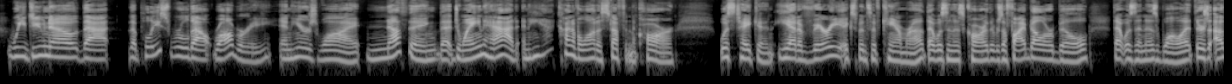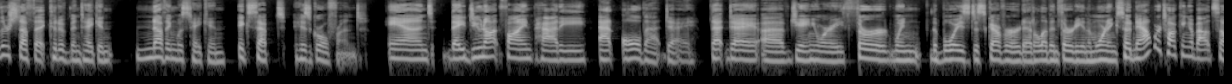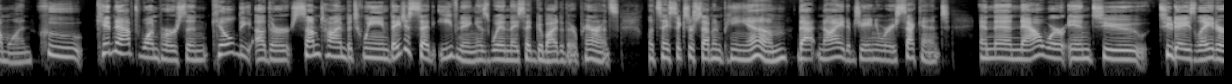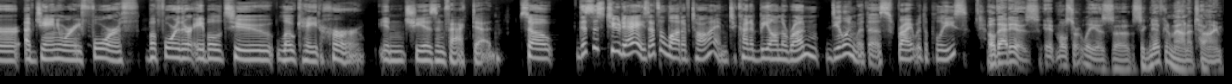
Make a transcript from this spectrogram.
We do know that the police ruled out robbery, and here's why. Nothing that Duane had, and he had kind of a lot of stuff in the car, was taken. He had a very expensive camera that was in his car. There was a $5 bill that was in his wallet. There's other stuff that could have been taken. Nothing was taken except his girlfriend. And they do not find Patty at all that day that day of January 3rd when the boys discovered at 11:30 in the morning. So now we're talking about someone who kidnapped one person, killed the other sometime between they just said evening is when they said goodbye to their parents. Let's say 6 or 7 p.m. that night of January 2nd. And then now we're into two days later of January 4th before they're able to locate her. And she is, in fact, dead. So this is two days. That's a lot of time to kind of be on the run dealing with this, right? With the police. Oh, that is. It most certainly is a significant amount of time.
